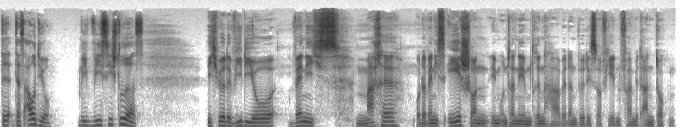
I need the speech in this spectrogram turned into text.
das Audio? Wie, wie siehst du das? Ich würde Video, wenn ich es mache oder wenn ich es eh schon im Unternehmen drin habe, dann würde ich es auf jeden Fall mit andocken.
